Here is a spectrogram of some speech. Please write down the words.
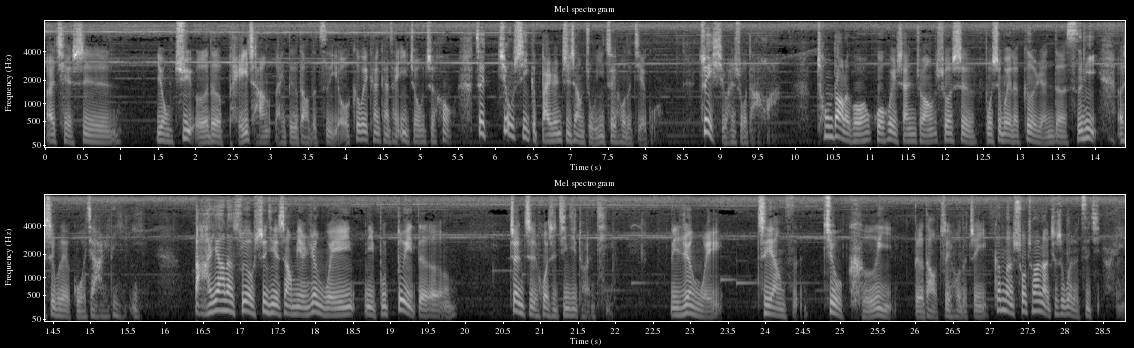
而且是用巨额的赔偿来得到的自由。各位看看，才一周之后，这就是一个白人至上主义最后的结果。最喜欢说大话，冲到了国国会山庄，说是不是为了个人的私利，而是为了国家利益，打压了所有世界上面认为你不对的。政治或是经济团体，你认为这样子就可以得到最后的正义？根本说穿了，就是为了自己而已。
